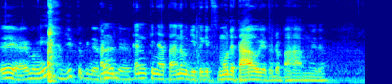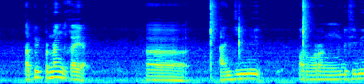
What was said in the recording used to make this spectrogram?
iya emang iya gitu kan kenyataannya kan kenyataannya begitu kita semua udah tahu gitu udah paham gitu tapi pernah nggak kayak eh, anjing nih orang-orang di sini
